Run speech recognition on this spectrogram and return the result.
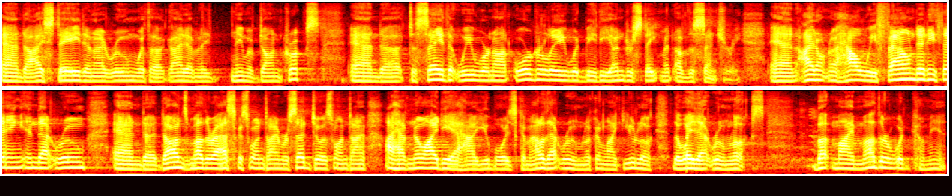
and I stayed in a room with a guy named the name of Don Crooks. And uh, to say that we were not orderly would be the understatement of the century. And I don't know how we found anything in that room. And uh, Don's mother asked us one time, or said to us one time, I have no idea how you boys come out of that room looking like you look, the way that room looks. But my mother would come in.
